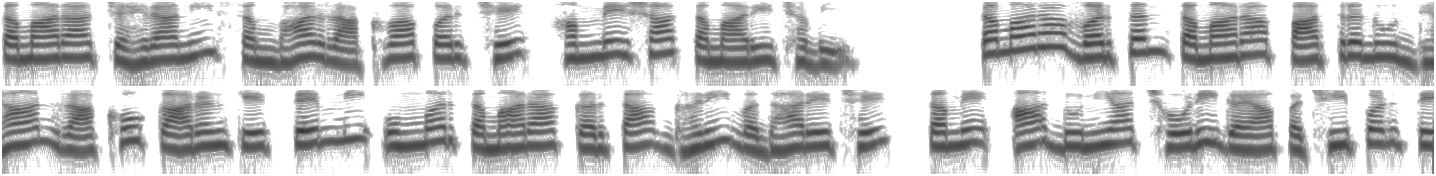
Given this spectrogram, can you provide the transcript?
તમારા ચહેરાની સંભાળ રાખવા પર છે, હંમેશા તમારી છબી. તમારા વર્તન તમારા પાત્રનું ધ્યાન રાખો કારણ કે તેમની ઉંમર તમારા કરતા ઘણી વધારે છે તમે આ દુનિયા છોડી ગયા પછી પણ તે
